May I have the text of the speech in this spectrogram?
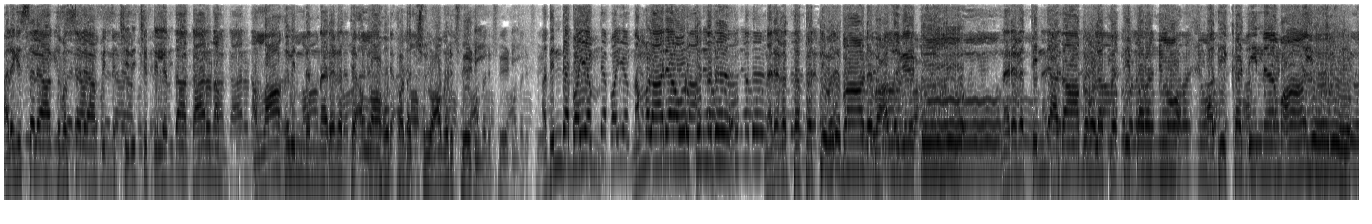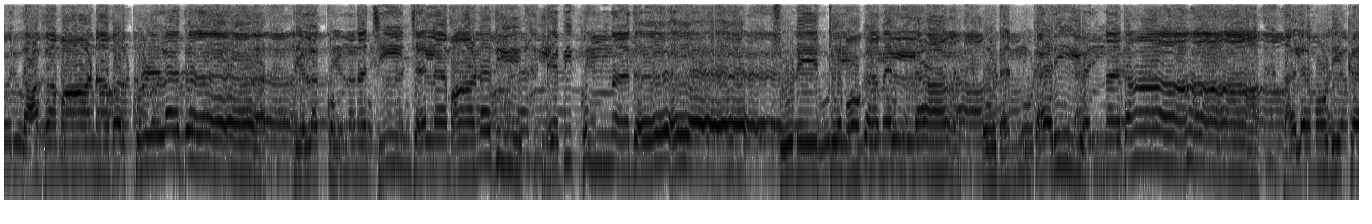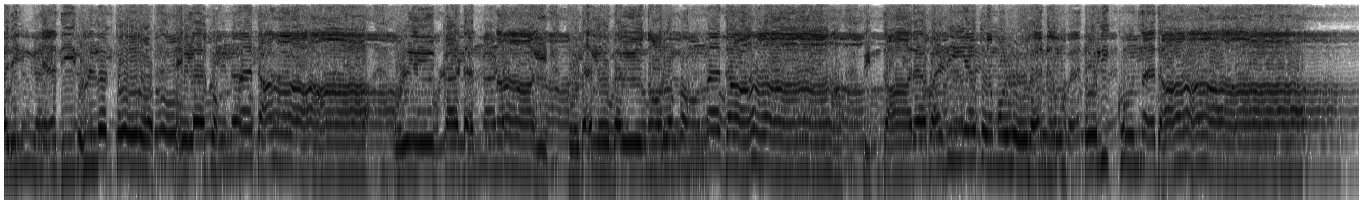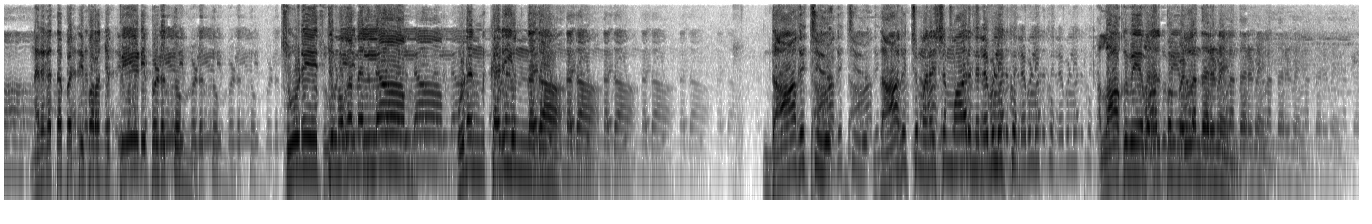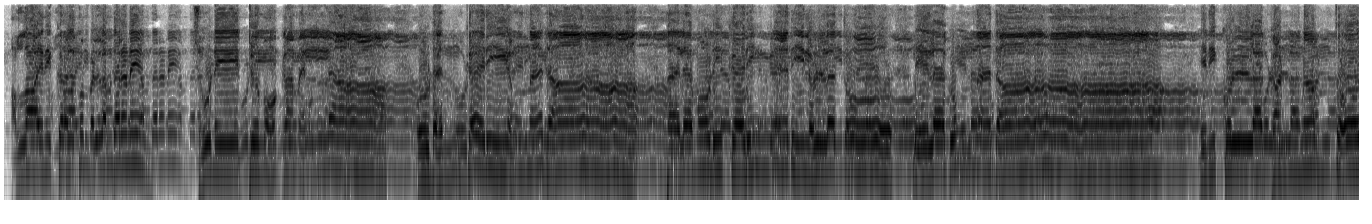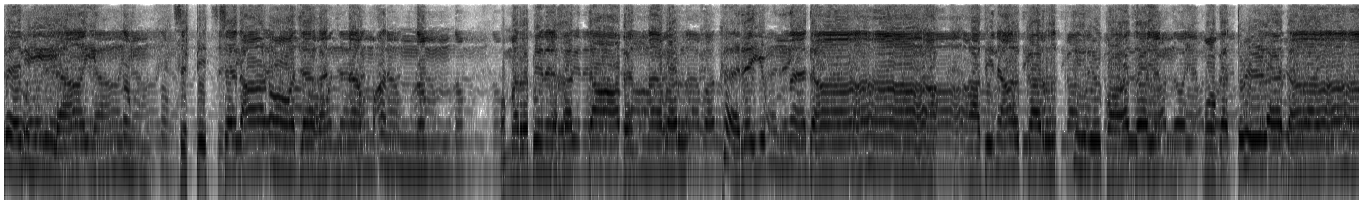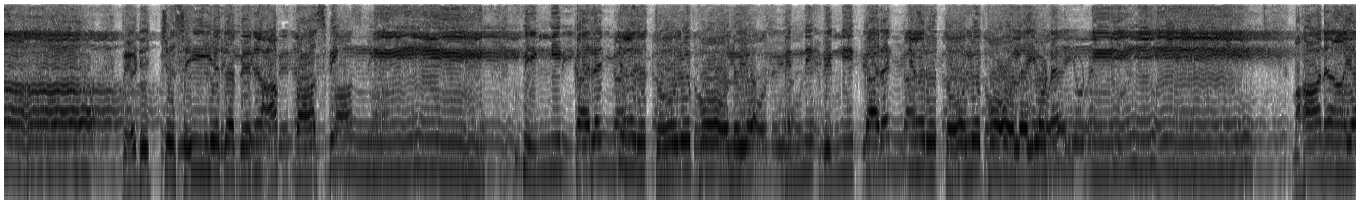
അലഹിസലാത്ത് വസ്സലാം പിന്നെ ചിരിച്ചിട്ടില്ല. എന്താ കാരണം? അള്ളാഹുവിന്റെ നരകത്തെ അള്ളാഹു പടച്ചു ഒരു പേടി. അതിന്റെ ഭയം നമ്മൾ ആരാ ഓർക്കുന്നത്? നരകത്തെ പറ്റി ഒരുപാട് വാൾ കേട്ടു. നരകത്തിന്റെ അതാപുകളെ പറ്റി പറഞ്ഞു. അതികഠിനമായൊരു ദാഹമാണ് അവർക്കുള്ളത് തിളക്കുന്ന ചീഞ്ചലമാണതിൽ ലഭിക്കുന്നത്. ചുടേറ്റു മുഖമെല്ലാം ഉടൻ കരിയുന്നതാ. തലമുടി കരിഞ്ഞതിലുള്ളതോ ഇളകുന്നതാ. ഉള്ളിൽ കടന്നാൽ കുടലുകൾ നുറുങ്ങുന്നതാ. പിന്താര വഴിയത് മുഴുവനും ഒലിക്കുന്നതാ. നരകത്തെ പറ്റി പറഞ്ഞു പേടിപ്പെടുത്തും. ചൂടേറ്റ് മുഖമെല്ലാം ഉടൻ കരിയുന്നതാ. ദാഹിച്ച് ദാഹിച്ച് മനുഷ്യന്മാര് നിലവിളിക്കും. അള്ളാഹുവേ ഒരൽപ്പം വെള്ളം തരണേ. അള്ളാ എനിക്ക് അല്പം വെള്ളം തരണേ. ചുടേറ്റു മുഖമല്ല. ഉടൻ കരിയുന്നതാ. തലമുടി കരിഞ്ഞതിലുള്ള തോ ഇളകുന്നതാ. എനിക്കുള്ള കണ്ണം തോരലില്ല എന്നും സൃഷ്ടിച്ചതാണോ ജഹന്നം അന്നും. ഉമർ ബിൻ ഖത്താബ് എന്നവർ കരയുന്നതാ. അതിനാൽ കറുത്തിരുപാതയം മുഖത്തുള്ളതാ. പിടിച്ചു സയ്യിദ് ബിൻ അബ്ബാസ് വിങ്ങി. വിങ്ങിക്കരഞ്ഞൊരു കരഞ്ഞൊരു തോൽ പോലെയോ. വിങ്ങി കരഞ്ഞൊരു തോൽ പോലെയുണങ്ങി. മഹാനായ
